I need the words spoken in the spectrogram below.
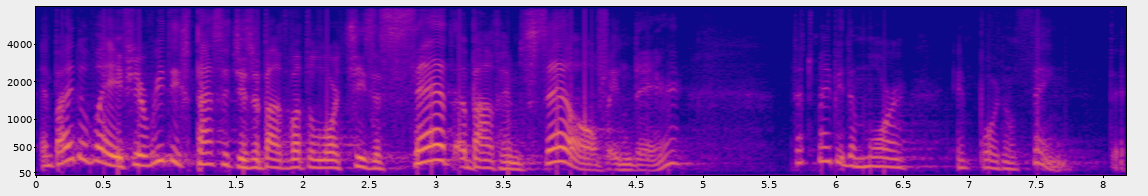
And by the way, if you read these passages about what the Lord Jesus said about himself in there, that's maybe the more important thing there.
